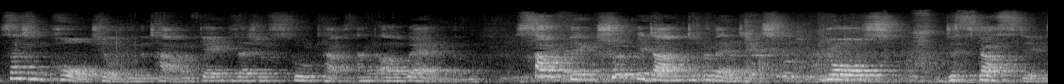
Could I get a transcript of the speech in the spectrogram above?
certain poor children in the town have gained possession of school caps and are wearing them. Something should be done to prevent it. Yours, disgusted.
